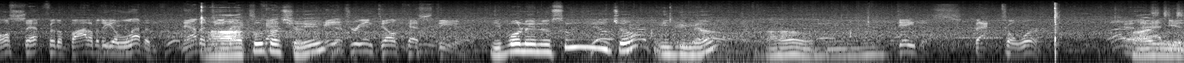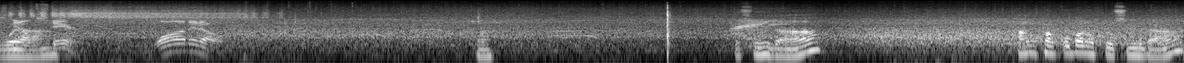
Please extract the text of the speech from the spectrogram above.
All set for the bottom of the 11th. Now the 아, 또 다시. Adrian Del Castillo. 이번에는 승리죠? 이기면. 아우. Davis back to work. And 아이고, that is 뭐야. downstairs. 1 and 0. 좋습니다. 팡팡 꼽아놓고 있습니다.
